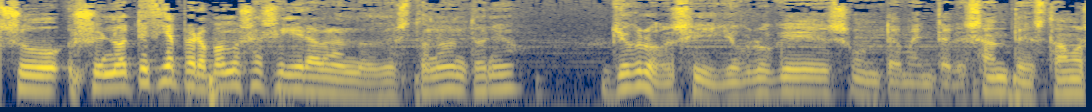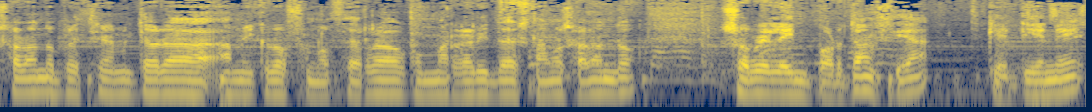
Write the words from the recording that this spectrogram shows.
su, su noticia, pero vamos a seguir hablando de esto, ¿no, Antonio? Yo creo que sí, yo creo que es un tema interesante. Estamos hablando precisamente ahora a micrófono cerrado con Margarita, estamos hablando sobre la importancia que tiene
